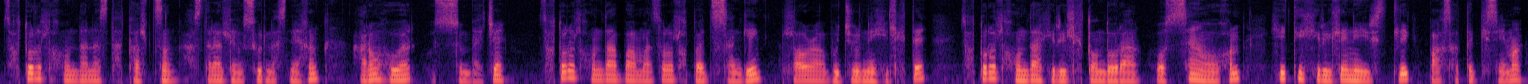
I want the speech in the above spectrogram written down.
согтууруулах хундаанаас татгалзсан Австралийн өсвөр насныхан 10%-аар өссөн байжээ. Согтууруулах хундаа ба мансууруулах бодис сангийн Лора Бужурны хэлэхдээ согтууруулах хундаа хэрэглэх дундуура ус сайн уух нь хит их хэрэглээний эрсдлийг багасгадаг гэсэн юм а.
